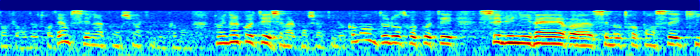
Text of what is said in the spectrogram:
Donc en d'autres termes, c'est l'inconscient qui nous commande. Donc d'un côté, c'est l'inconscient qui nous commande, de l'autre côté, c'est l'univers, euh, c'est notre pensée qui,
